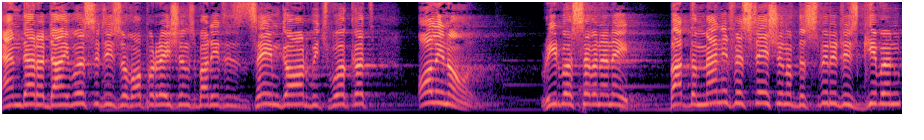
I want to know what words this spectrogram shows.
And there are diversities of operations, but it is the same God which worketh all in all. Read verse 7 and 8. But the manifestation of the Spirit is given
